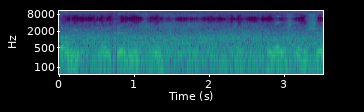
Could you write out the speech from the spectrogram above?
buradan monte ediyorsunuz. Çok kullanışlı bir şey.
